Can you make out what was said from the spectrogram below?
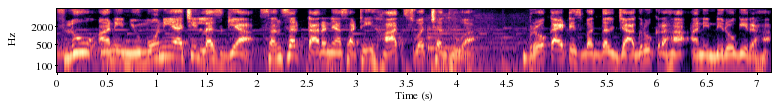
फ्लू आणि न्यूमोनियाची लस घ्या. संसर्ग टाळण्यासाठी हात स्वच्छ धुवा. ब्रोकायटिसबद्दल जागरूक रहा आणि निरोगी रहा.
